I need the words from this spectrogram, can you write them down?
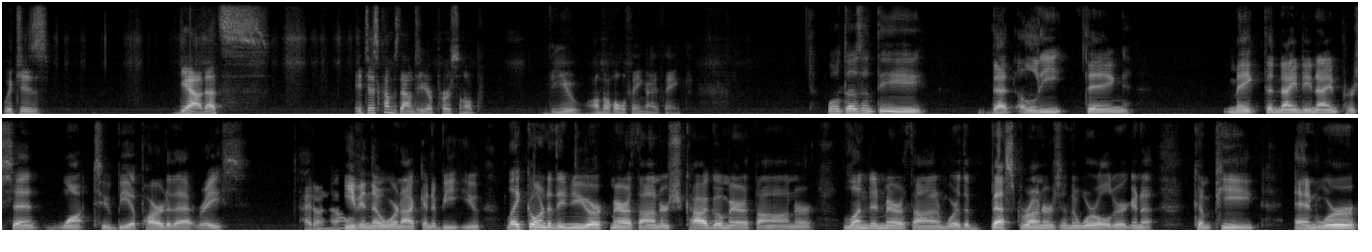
which is, yeah, that's, it just comes down to your personal view on the whole thing, I think. Well, doesn't the, that elite thing make the 99% want to be a part of that race? I don't know. Even though we're not going to beat you, like going to the New York Marathon or Chicago Marathon or London Marathon, where the best runners in the world are going to compete, and we're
